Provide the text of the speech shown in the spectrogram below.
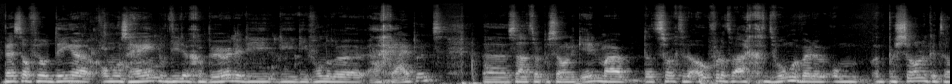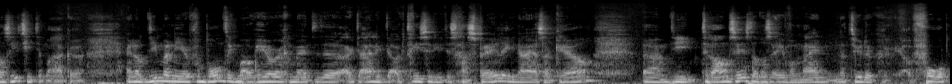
best wel veel dingen om ons heen, die er gebeurden, die, die, die vonden we aangrijpend. Eh zaten we persoonlijk in, maar dat zorgde er ook voor dat we eigenlijk gedwongen werden om een persoonlijke transitie te maken. En op die manier verbond ik me ook heel erg met de, uiteindelijk de actrice die het is gaan spelen, Inaya Zakrel. ehm, die trans is. Dat was een van mijn natuurlijk ja, volop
